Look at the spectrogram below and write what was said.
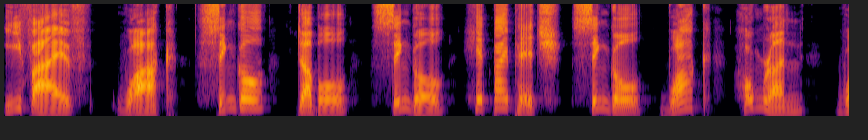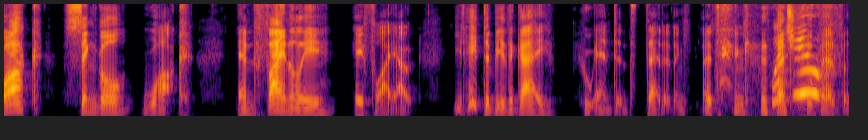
E5, walk, single, double, single, hit by pitch, single, walk, home run, walk, single, walk. And finally, a flyout. You'd hate to be the guy who ended that inning. I think. Would you? for-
